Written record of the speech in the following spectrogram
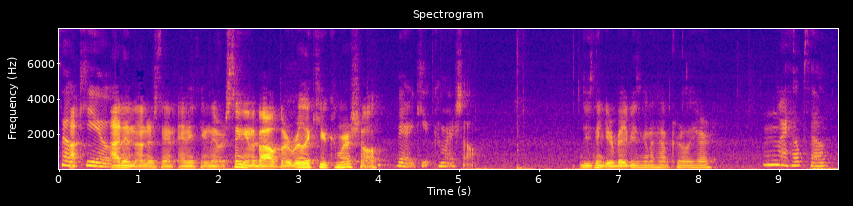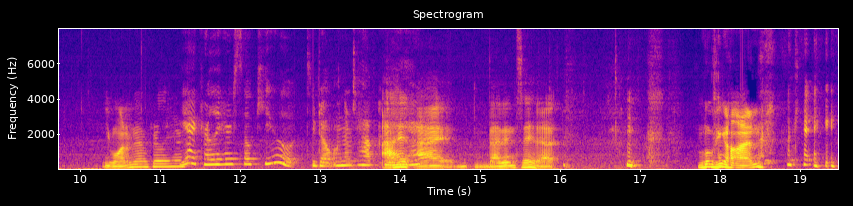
So cute. I didn't understand anything they were singing about, but a really cute commercial. Very cute commercial. Do you think your baby's gonna have curly hair? Mm, I hope so. You want him to have curly hair? Yeah, curly hair's so cute. You don't want him to have curly hair? I, I, I didn't say that. Moving on. Okay.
